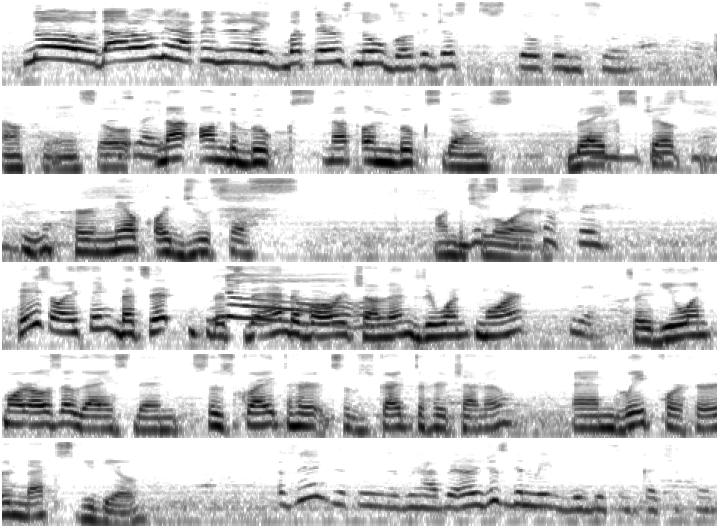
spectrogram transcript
no, that only happens when like but there's no book. It just spilled on the floor. Okay, so like- not on the books, not on books, guys. Blake Just spilled her milk or juices on the Just floor. to suffer. Okay, so I think that's it. That's the end of our No. challenge. You want more? Yeah. So if you want more also guys, then subscribe to her subscribe to her channel and wait for her next video. I feel like that will never happen. I'm just gonna make videos of Gacha Club.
